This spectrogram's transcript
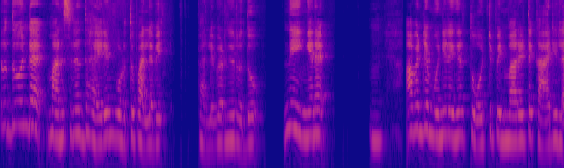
ഋതുവിന്റെ മനസ്സിന് ധൈര്യം കൊടുത്തു പല്ലവി. പല്ലവി പറഞ്ഞു ഋതു നീ ഇങ്ങനെ അവന്റെ മുന്നിൽ ഇങ്ങനെ തോറ്റു പിന്മാറിയിട്ട് കാര്യമില്ല.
